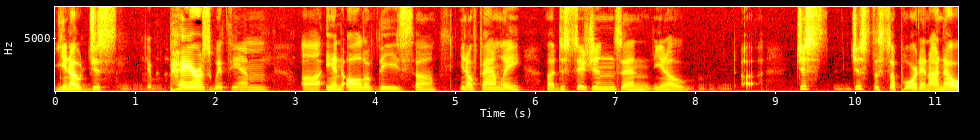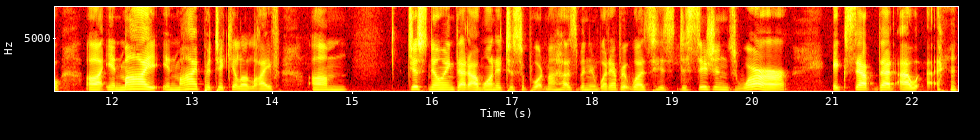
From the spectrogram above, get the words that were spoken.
you know just pairs with him uh, in all of these uh, you know family uh, decisions and you know just just the support. And i know uh, in my in my particular life um, just knowing that i wanted to support my husband in whatever it was his decisions were except that i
